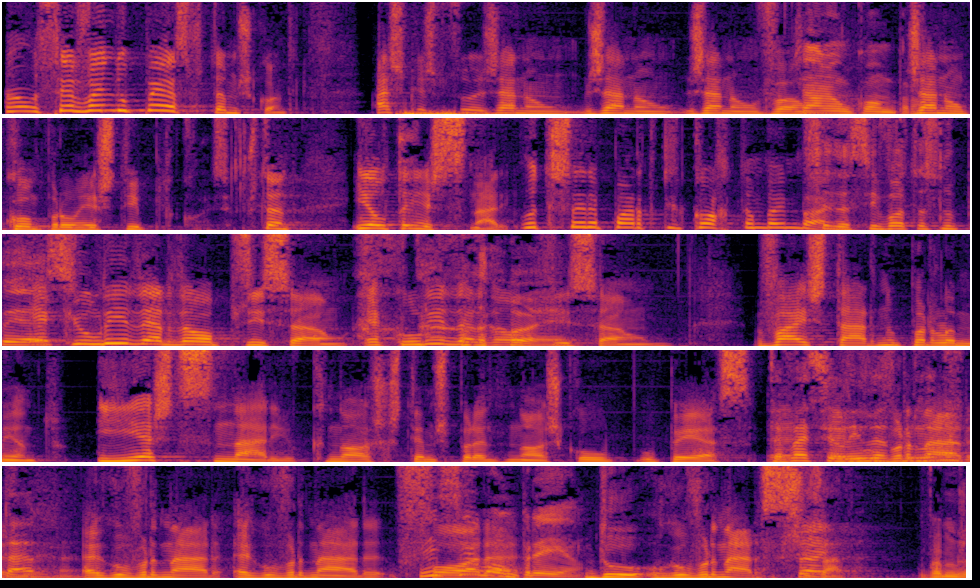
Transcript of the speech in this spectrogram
Não, você vem do PS, estamos contra acho que as pessoas já não, já não, já não vão. Já não compram. Já não compram este tipo de coisa. Portanto, ele tem este cenário. A terceira parte que lhe corre também bem. assim vota-se no PS. É que o líder da oposição, é que o líder da é. oposição é. vai estar no Parlamento e este cenário que nós temos perante nós com o PS então vai ser a, a governar, a governar, a governar fora é do governar sem, Vamos,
